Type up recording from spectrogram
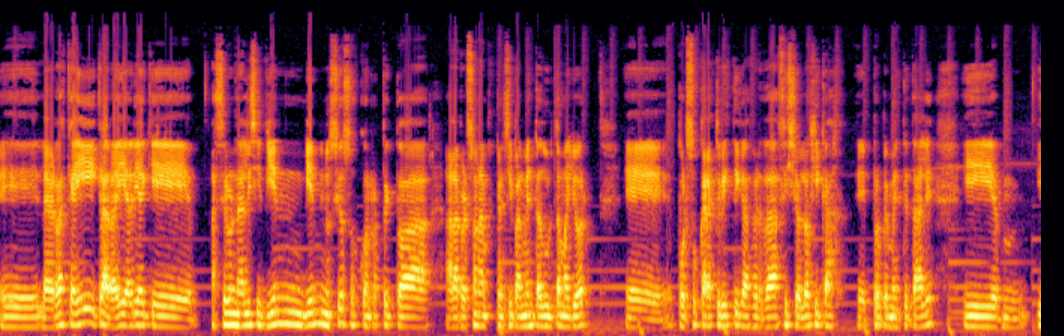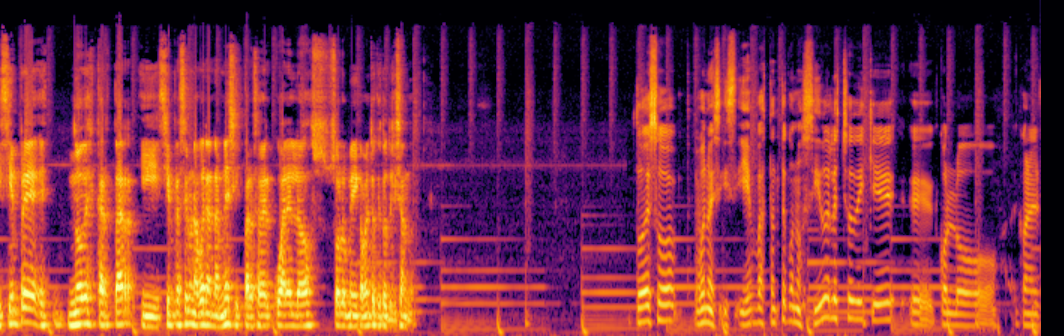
Eh, la verdad es que ahí, claro, ahí habría que hacer un análisis bien, bien minuciosos con respecto a, la persona, principalmente adulta mayor, por sus características ¿verdad? fisiológicas eh, propiamente tales y, mm, siempre no descartar y siempre hacer una buena anamnesis para saber cuáles los, son los medicamentos que está utilizando. Todo eso, bueno, y, es bastante conocido el hecho de que eh, con, lo, con el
